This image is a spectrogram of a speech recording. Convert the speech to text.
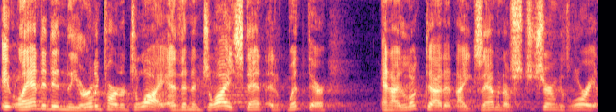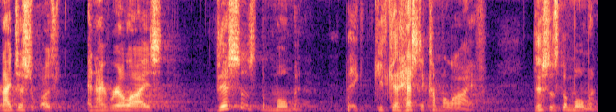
it landed in the early part of July, and then in July it, stand, it went there, and I looked at it and I examined. I was sharing with Lori, and I just was, and I realized this is the moment. It has to come alive. This is the moment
